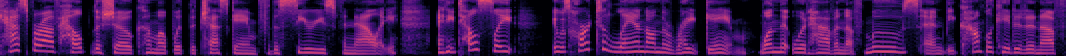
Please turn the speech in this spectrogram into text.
Kasparov helped the show come up with the chess game for the series finale, and he tells Slate it was hard to land on the right game, one that would have enough moves and be complicated enough.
